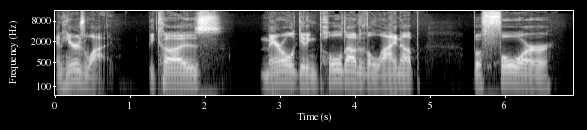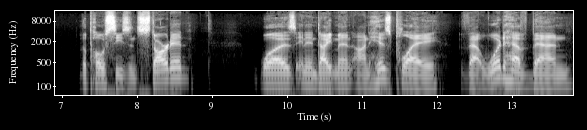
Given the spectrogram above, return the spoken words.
and here's why: because Merrill getting pulled out of the lineup before the postseason started was an indictment on his play that would have been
